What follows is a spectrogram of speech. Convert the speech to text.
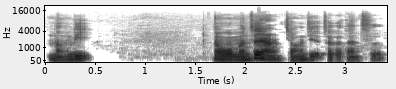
能力。那我们这样讲解这个单词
